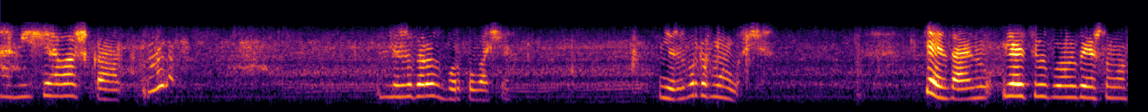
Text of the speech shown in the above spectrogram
А місія важка. Даже за розборку важче. Ні, розборка, по-моєму, важче. Я не знаю, ну, я це виповню, конечно, но...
